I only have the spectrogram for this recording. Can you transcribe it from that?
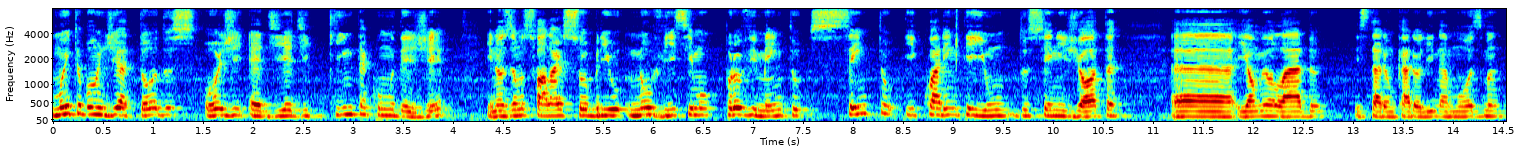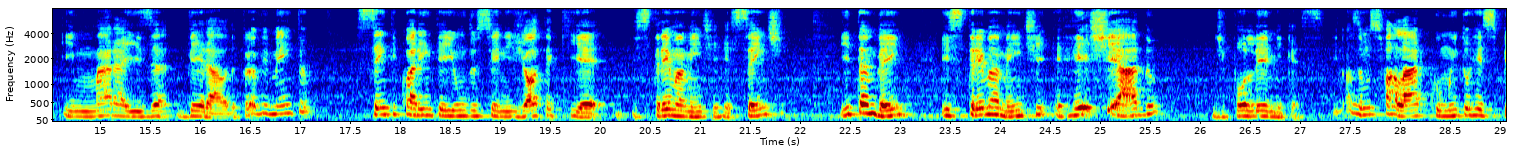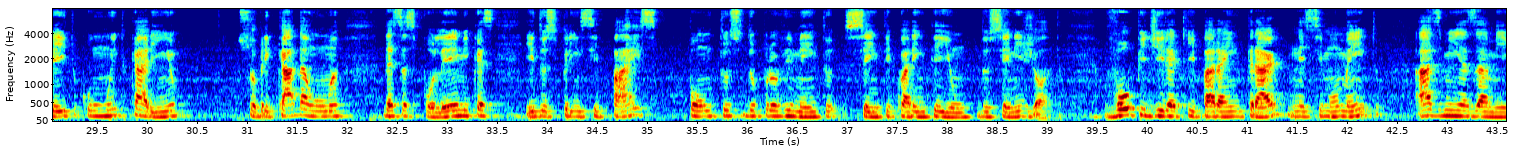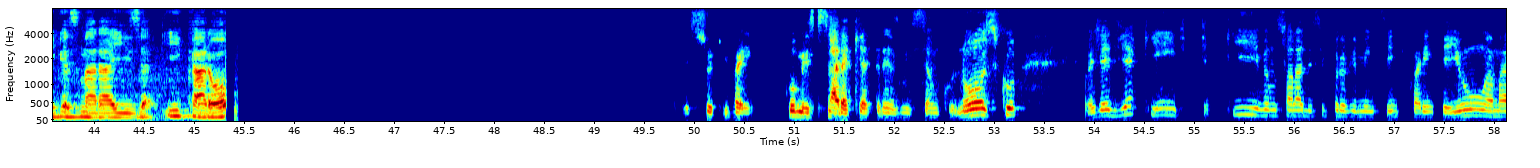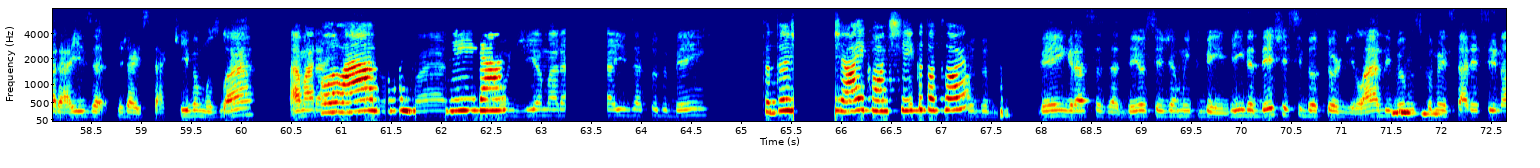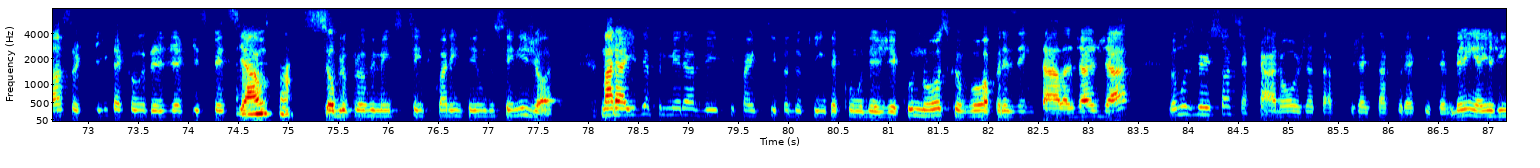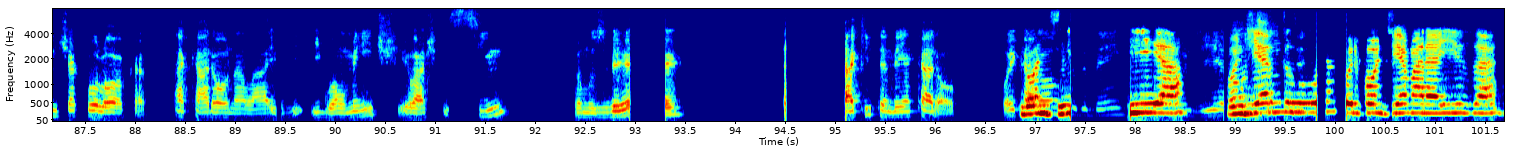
Muito bom dia a todos. Hoje é dia de quinta com o DG e nós vamos falar sobre o novíssimo provimento 141 do CNJ. Uh, eh, e ao meu lado estarão Carolina Mosman e Maraísa Beraldo. Provimento 141 do CNJ, que é extremamente recente e também extremamente recheado de polêmicas. E nós vamos falar com muito respeito, com muito carinho sobre cada uma dessas polêmicas e dos principais pontos do provimento 141 do CNJ. Vou pedir aqui para entrar nesse momento as minhas amigas Maraísa e Carol. Pessoa que vai começar aqui a transmissão conosco. Hoje é dia quente aqui, vamos falar desse provimento 141. A Maraísa já está aqui, vamos lá. A Maraísa Olá, bom dia. Bom dia, Maraísa, tudo bem? Tudo jóia contigo, doutor? Tudo bem, graças a Deus. Seja muito bem-vinda. Deixa esse doutor de lado e vamos uhum. começar esse nosso quinta com o DG aqui especial sobre o provimento 141 do CNJ. Maraísa é a primeira vez que participa do Quinta com o DG conosco. Eu vou apresentá-la já já. Vamos ver só se a Carol já, tá, já está por aqui também. Aí a gente já coloca a Carol na live igualmente. Eu acho que sim. Vamos ver. Está aqui também a Carol. Oi, Carol, Bom dia. tudo bem? Dia. Bom dia. Bom dia, Arthur. Bom dia, Maraísa.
